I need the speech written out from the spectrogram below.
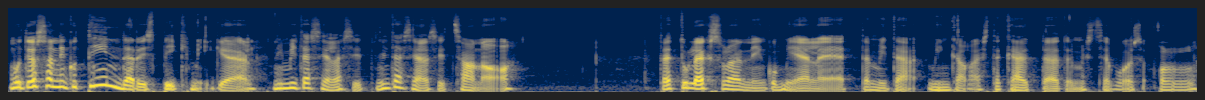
Mutta jos on niin Tinderis Pick Me Girl, niin mitä siellä sitten mitä siellä sit sanoo? Tai tuleeko sulle niin kuin mieleen, että mitä, minkälaista käyttäytymistä se voisi olla?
